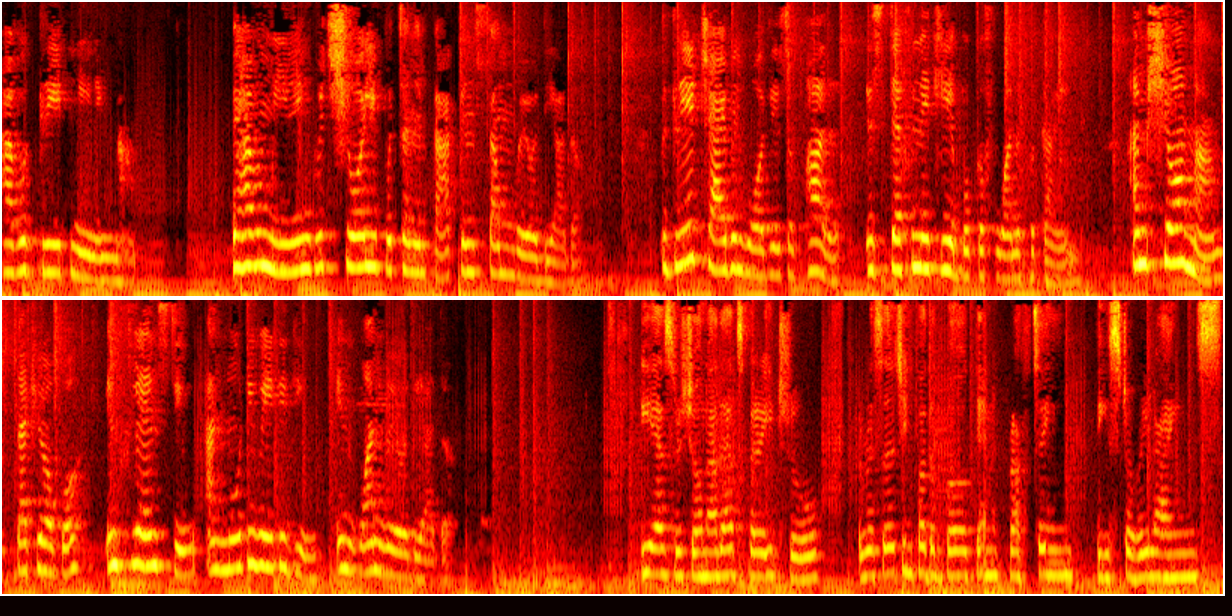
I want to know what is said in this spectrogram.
have a great meaning now. They have a meaning which surely puts an impact in some way or the other. The Great Tribal Warriors of Bharat is definitely a book of one of a kind. I'm sure, ma'am, that your book influenced you and motivated you in one way or the other. Yes, Rishona, that's very true. Researching for the book and crafting these storylines,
